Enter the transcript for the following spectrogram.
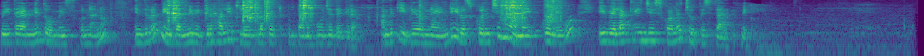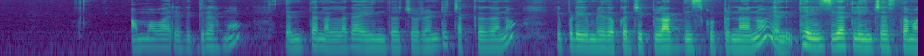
మిగతా అన్ని తోమేసుకున్నాను. ఇందులో నేను అన్ని విగ్రహాలు ఈ ప్లేట్లో పెట్టుకుంటాను పూజ దగ్గర. అందుకే ఇవే ఉన్నాయండి. ఈరోజు కొంచెం ఉన్నాయి ఎక్కువ లేవు. ఇవి ఎలా క్లీన్ చేసుకోవాలో చూపిస్తాను మీకు. అమ్మవారి విగ్రహము ఎంత నల్లగా అయిందో చూడండి చక్కగాను. ఇప్పుడు ఏం లేదు ఒక జిప్ లాక్ తీసుకుంటున్నాను. ఎంత ఈజీగా క్లీన్ చేస్తామో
